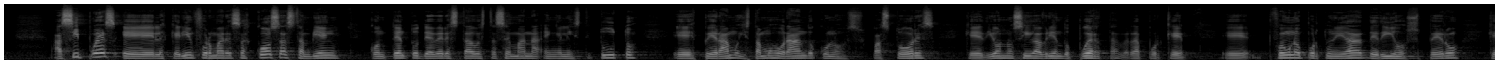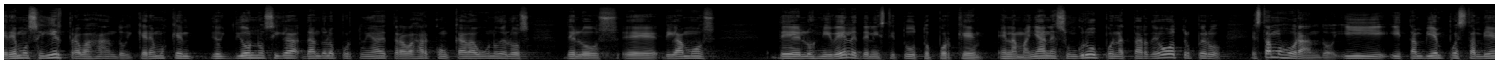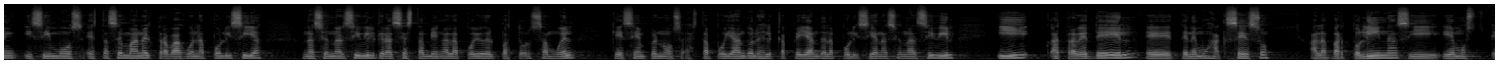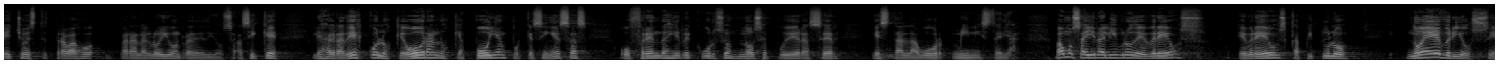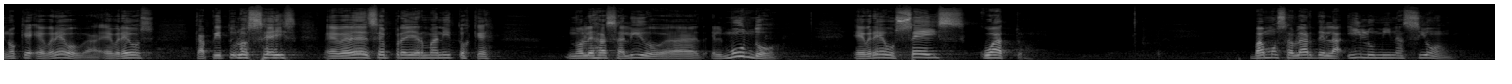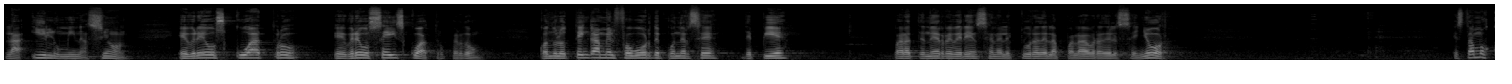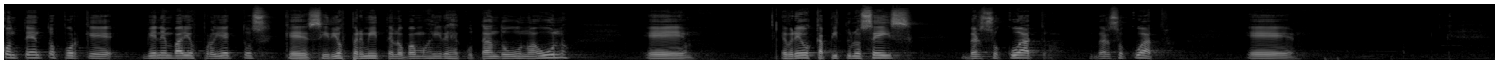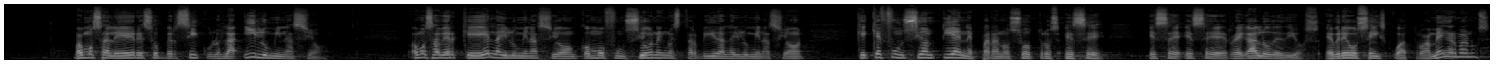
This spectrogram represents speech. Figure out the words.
Así pues, eh, les quería informar esas cosas. También contentos de haber estado esta semana en el instituto. Eh, esperamos y estamos orando con los pastores que Dios nos siga abriendo puertas, ¿verdad? Porque eh, fue una oportunidad de Dios, pero queremos seguir trabajando y queremos que Dios nos siga dando la oportunidad de trabajar con cada uno de los, de los eh, digamos, de los niveles del instituto, porque en la mañana es un grupo, en la tarde otro, pero estamos orando. Y, y también, pues también hicimos esta semana el trabajo en la policía, Nacional Civil, gracias también al apoyo del pastor Samuel, que siempre nos está apoyando, él es el capellán de la Policía Nacional Civil, y a través de él eh, tenemos acceso a las Bartolinas y, hemos hecho este trabajo para la gloria y honra de Dios. Así que les agradezco los que oran, los que apoyan, porque sin esas ofrendas y recursos no se pudiera hacer esta labor ministerial. Vamos a ir al libro de Hebreos, Hebreos capítulo, no Hebreos, sino que Hebreos, Hebreos capítulo 6, siempre hay hermanitos que no les ha salido el mundo. Hebreos 6, 4. Vamos a hablar de la iluminación, la iluminación. Hebreos 4, Hebreos 6, 4, perdón. Cuando lo tengan el favor de ponerse de pie para tener reverencia en la lectura de la palabra del Señor. Estamos contentos porque vienen varios proyectos que si Dios permite los vamos a ir ejecutando uno a uno. Eh, Hebreos capítulo 6, verso 4, verso 4. Eh, vamos a leer esos versículos, la iluminación. Vamos a ver qué es la iluminación, cómo funciona en nuestras vidas la iluminación, qué, qué función tiene para nosotros ese, ese, ese regalo de Dios. Hebreos 6, 4. Amén, hermanos.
